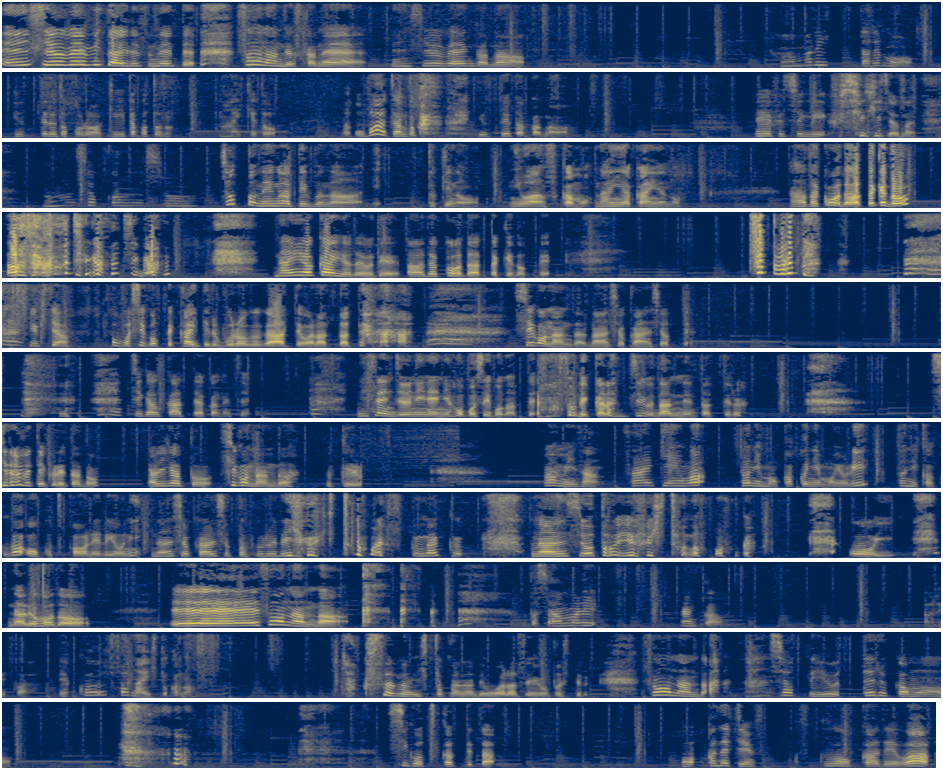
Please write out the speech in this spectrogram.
演習弁みたいですねって。そうなんですかね。演習弁かな。あんまり誰も言ってるところは聞いたことないけど、おばあちゃんとか 言ってたかな。えー、不思議、不思議じゃない。難所干渉。ちょっとネガティブな時のニュアンスかも。なんやかんやの。ああだこうだあったけど、ああだこう違う違う。なんやかんやだよね。ああだこうだあったけどって。ゆきちゃん、ほぼ死後って書いてるブログがあって笑ったって。死後なんだ、難所干渉って。違うかって、あかねち。2012年にほぼ死後だって。もうそれから十何年経ってる。調べてくれたの？ありがとう。死後なんだ。ウケる。マーミンさん、最近は、とにもかくにもより、とにかくが多く使われるように、難所感所とフルで言う人は少なく、難所という人の方が多い。なるほど。ええー、そうなんだ。私あんまり、なんか、あれか、略さない人かな。略さない人かなで終わらせようとしてる。そうなんだ。あ、難所って言ってるかも。死後使ってた。お、かねちん、福岡では、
